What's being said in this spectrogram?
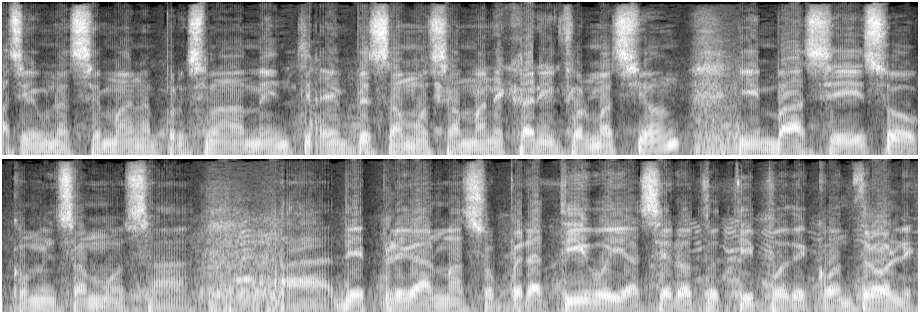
hace una semana aproximadamente. Empezamos a manejar información y en base a eso comenzamos a, desplegar más operativo y hacer otro tipo de controles.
